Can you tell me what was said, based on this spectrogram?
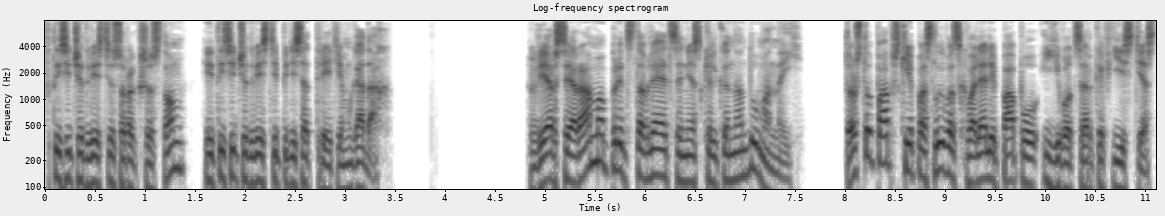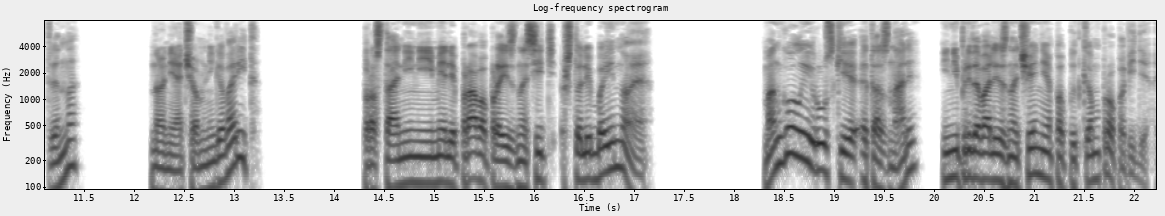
в 1246 и 1253 годах. Версия Рама представляется несколько надуманной. То, что папские послы восхваляли папу и его церковь, естественно, но ни о чем не говорит. Просто они не имели права произносить что-либо иное. Монголы и русские это знали, и не придавали значения попыткам проповеди.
